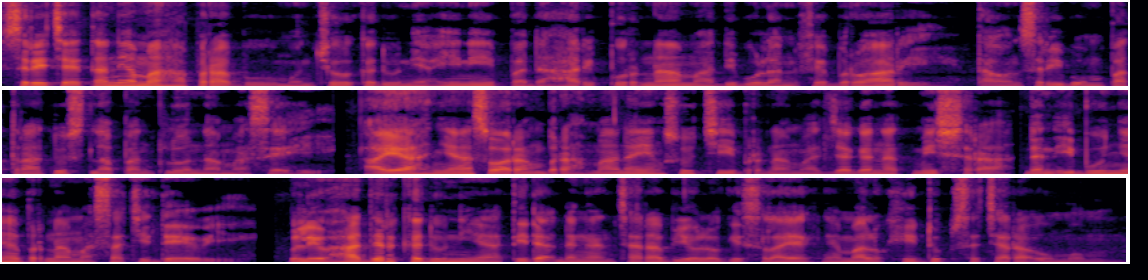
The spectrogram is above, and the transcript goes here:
Sri Chaitanya Mahaprabhu muncul ke dunia ini pada hari purnama di bulan Februari tahun 1486 Masehi. Ayahnya seorang Brahmana yang suci bernama Jagannath Mishra dan ibunya bernama Sachi Dewi. Beliau hadir ke dunia tidak dengan cara biologis layaknya makhluk hidup secara umum.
